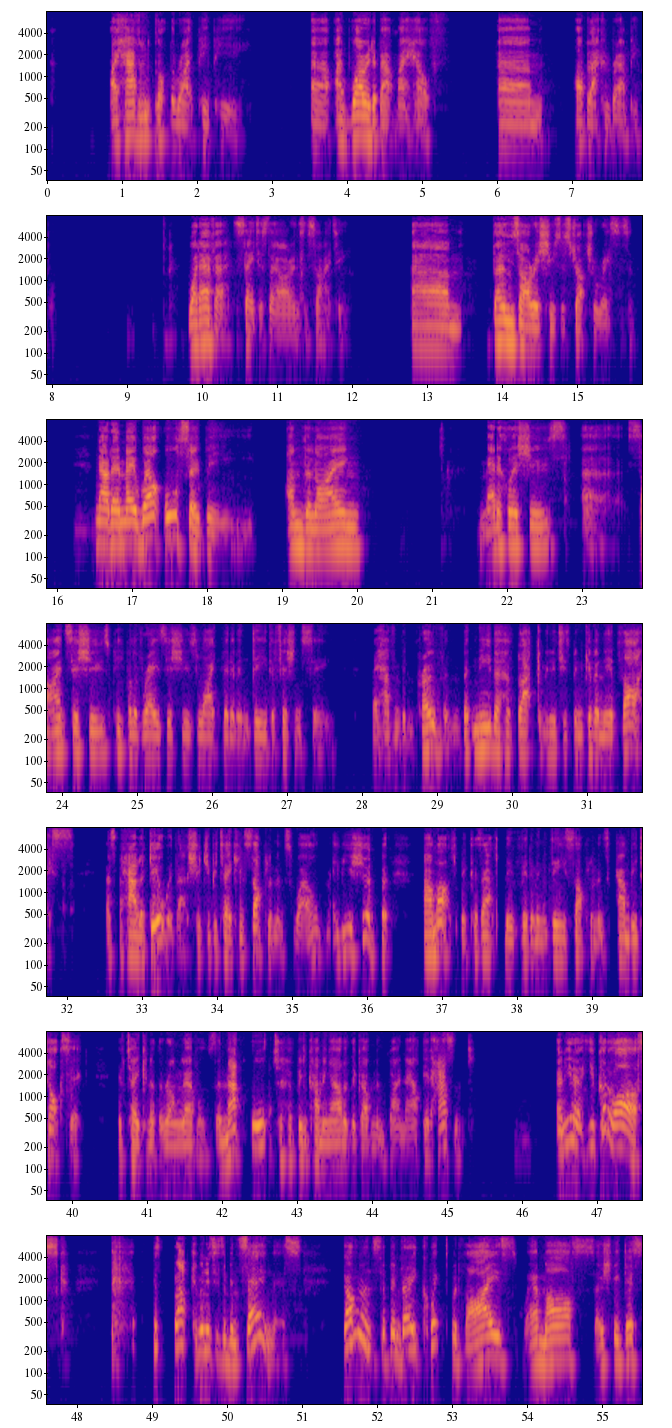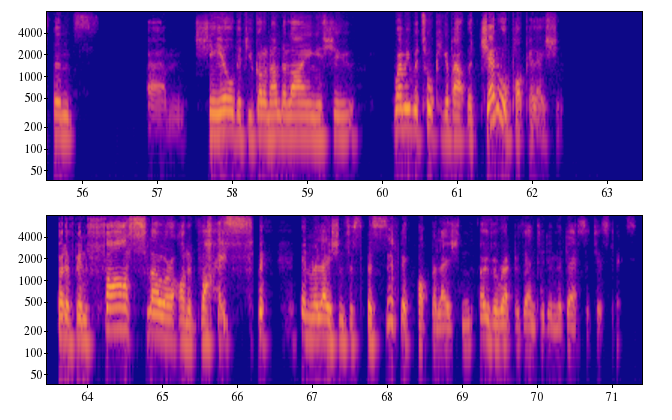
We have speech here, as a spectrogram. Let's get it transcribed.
I haven't got the right PPE. Uh, I'm worried about my health. Um, are black and brown people, whatever status they are in society. Um, those are issues of structural racism. Now, there may well also be underlying medical issues, uh, science issues. People have raised issues like vitamin D deficiency. They haven't been proven, but neither have Black communities been given the advice as to how to deal with that. Should you be taking supplements? Well, maybe you should, but how much? Because actually, vitamin D supplements can be toxic if taken at the wrong levels. And that ought to have been coming out of the government by now. It hasn't. And you know, you've got to ask, because Black communities have been saying this, governments have been very quick to advise wear masks, socially distance, um, shield if you've got an underlying issue. When we were talking about the general population, but have been far slower on advice in relation to specific populations overrepresented in the death statistics.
